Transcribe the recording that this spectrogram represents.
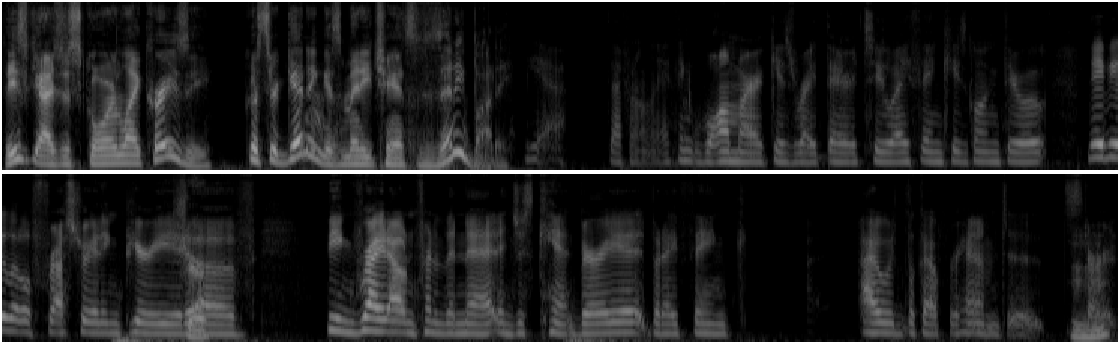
these guys are scoring like crazy." Because they're getting as many chances as anybody. Yeah, definitely. I think Wallmark is right there too. I think he's going through maybe a little frustrating period Sure. of being right out in front of the net and just can't bury it. But I think I would look out for him to start.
